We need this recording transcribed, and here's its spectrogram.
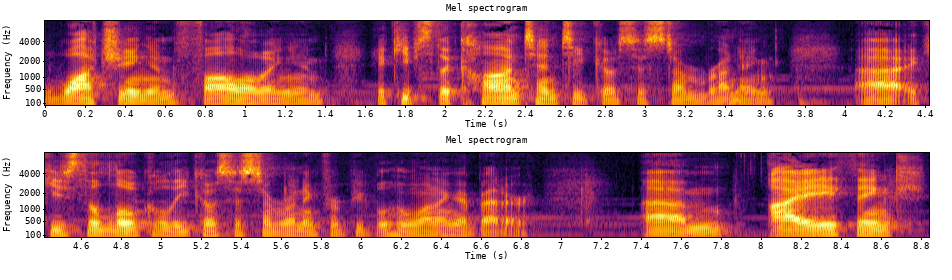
watching and following, and it keeps the content ecosystem running. Uh, it keeps the local ecosystem running for people who want to get better. Um, I think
